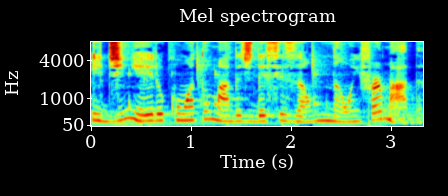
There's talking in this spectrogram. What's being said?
e dinheiro com a tomada de decisão não informada.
